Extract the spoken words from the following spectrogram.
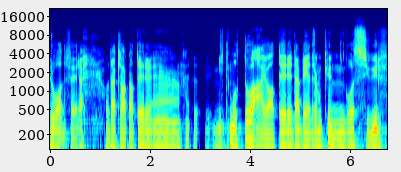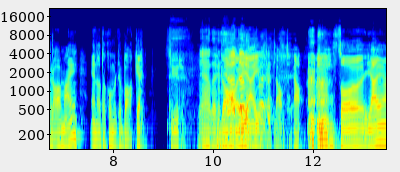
rådføre. Og det er klart at der, eh, Mitt motto er jo at der, det er bedre om kunden går sur fra meg, enn at han kommer tilbake sur. Ja, det... Da har jo jeg gjort et eller annet. Ja. Så jeg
